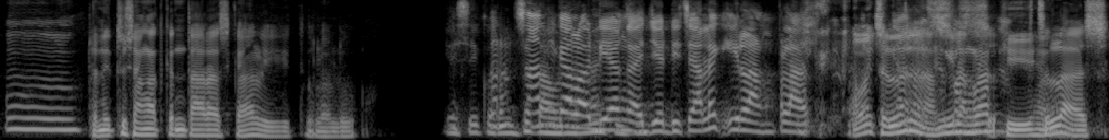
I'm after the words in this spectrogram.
Hmm. dan itu sangat kentara sekali itu lalu. ya sih kurang Terus nanti kalau dia sih. nggak jadi caleg hilang plat. Oh jelas. Hilang, hilang lagi. Jelas.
